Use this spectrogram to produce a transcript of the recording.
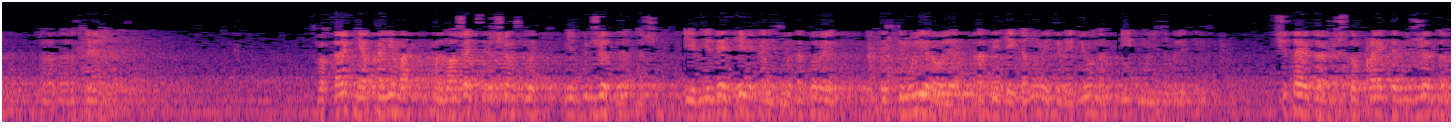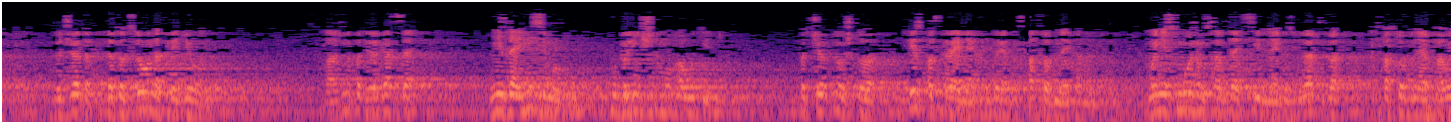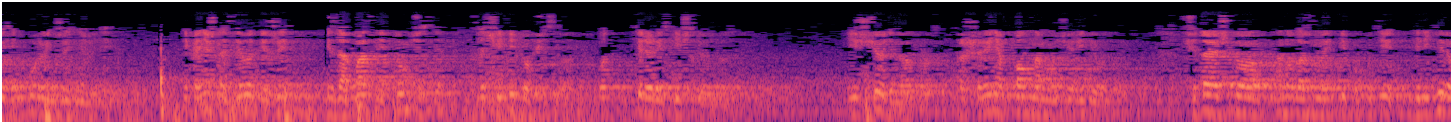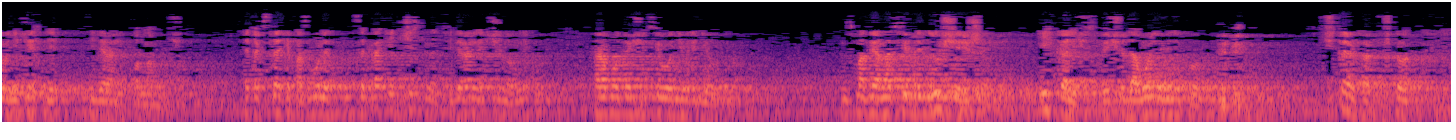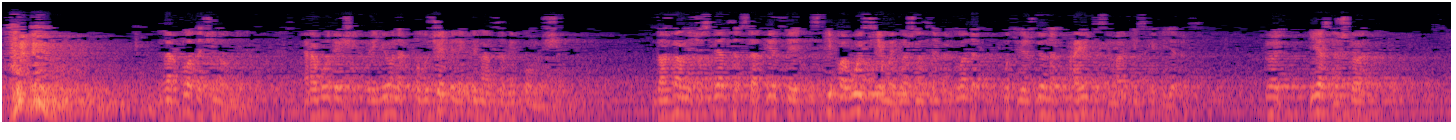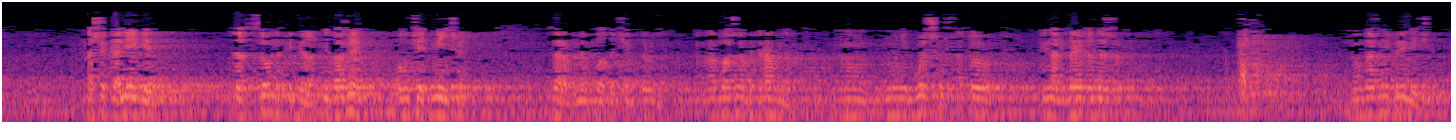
Во-вторых, необходимо продолжать совершенствовать межбюджетные отношения и внедрять те механизмы, которые стимулировали развитие экономики в регионах и муниципалитетах. Считаю также, что проекты бюджетов, бюджетов дотационных регионов должны подвергаться независимому публичному аудиту. Подчеркну, что без построения конкурентоспособной экономики мы не сможем создать сильное государство, способное повысить уровень жизни людей. И, конечно, сделать жизнь безопасной, в том числе защитить общество от террористической угрозы. еще один вопрос. Расширение полномочий региона. Считаю, что оно должно идти по пути делегирования части федеральных полномочий. Это, кстати, позволит сократить численность федеральных чиновников, работающих сегодня в регионах. Несмотря на все предыдущие решения, их количество еще довольно велико. Считаю также, что зарплата чиновников, работающих в регионах, получателей финансовой помощи, должна начисляться в соответствии с типовой схемой должностных окладов, утвержденных правительством Российской Федерации. Ну, ясно, что наши коллеги в дотационных регионах не должны получать меньше заработную плату, чем другие. Она должна быть равна. Ну, ну не больше, а то иногда это даже, ну, даже неприлично.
